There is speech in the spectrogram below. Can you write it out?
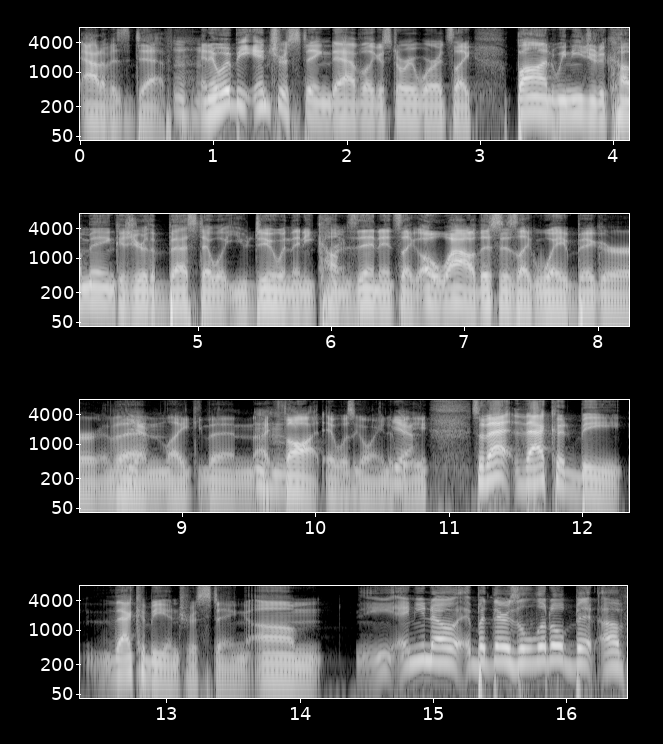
out of his depth. Mm-hmm. and it would be interesting to have like a story where it's like bond we need you to come in because you're the best at what you do. And then he comes in and it's like oh wow this is like way bigger than like than i thought it was going to Yeah. be. So that that could be that could be interesting. Um and you know but there's a little bit of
